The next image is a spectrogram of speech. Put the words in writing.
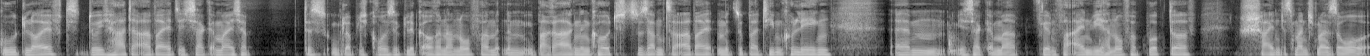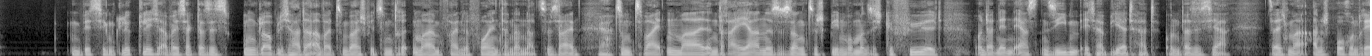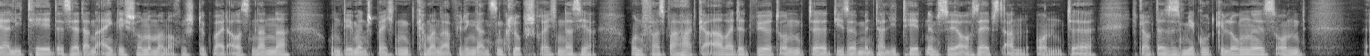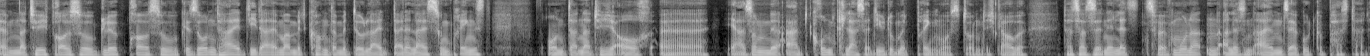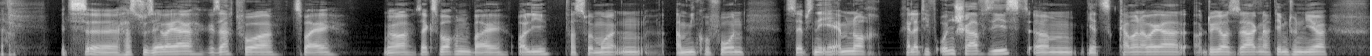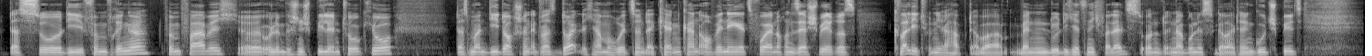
gut läuft durch harte Arbeit. Ich sag immer, ich habe das unglaublich große Glück, auch in Hannover mit einem überragenden Coach zusammenzuarbeiten, mit super Teamkollegen. Ähm, ich sag immer, für einen Verein wie Hannover Burgdorf scheint es manchmal so, ein bisschen glücklich, aber ich sag, das ist unglaublich harte Arbeit, zum Beispiel zum dritten Mal im Final Four hintereinander zu sein, ja. zum zweiten Mal in drei Jahren eine Saison zu spielen, wo man sich gefühlt und dann den ersten sieben etabliert hat. Und das ist ja, sag ich mal, Anspruch und Realität ist ja dann eigentlich schon immer noch ein Stück weit auseinander. Und dementsprechend kann man da für den ganzen Club sprechen, dass hier unfassbar hart gearbeitet wird und äh, diese Mentalität nimmst du ja auch selbst an. Und äh, ich glaube, dass es mir gut gelungen ist und ähm, natürlich brauchst du Glück, brauchst du Gesundheit, die da immer mitkommt, damit du le deine Leistung bringst. Und dann natürlich auch äh, ja so eine Art Grundklasse, die du mitbringen musst. Und ich glaube, dass das in den letzten zwölf Monaten alles in allem sehr gut gepasst hat. Ja. Jetzt äh, hast du selber ja gesagt, vor zwei, ja, sechs Wochen bei Olli, fast zwei Monaten am Mikrofon, selbst eine EM noch relativ unscharf siehst. Ähm, jetzt kann man aber ja durchaus sagen, nach dem Turnier, dass so die fünf Ringe, fünffarbig, äh, Olympischen Spiele in Tokio, dass man die doch schon etwas deutlicher am Horizont erkennen kann, auch wenn ihr jetzt vorher noch ein sehr schweres Qualiturnier habt. Aber wenn du dich jetzt nicht verletzt und in der Bundesliga weiterhin gut spielst,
